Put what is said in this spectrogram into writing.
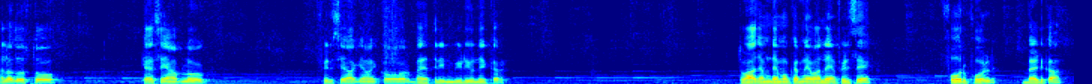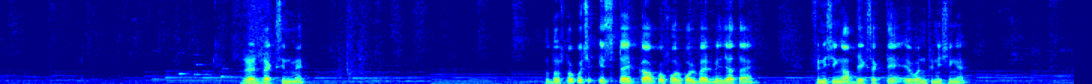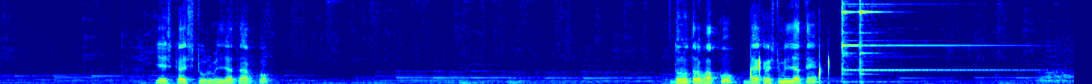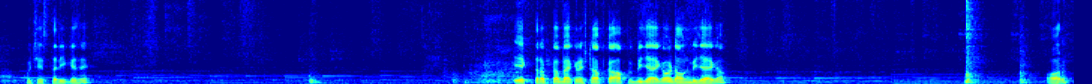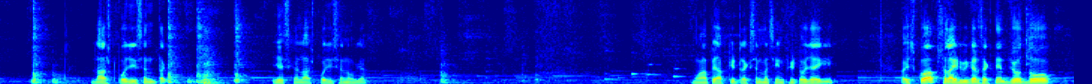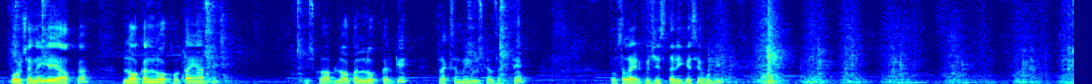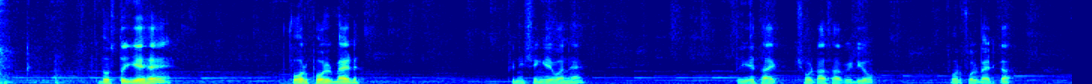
Hello दोस्तों, कैसे हैं आप लोग? फिर से आ गया हूँ एक और बेहतरीन वीडियो लेकर। तो आज हम डेमो करने वाले हैं फिर से फोर फोल्ड बेड का। रेड रैक्सिन में। तो दोस्तों, कुछ इस टाइप का आपको फोर फोल्ड बेड मिल जाता है। फिनिशिंग आप देख सकते हैं, ए वन फिनिशिंग है। ये इसका स्टूल मिल जाता है आपको। दोनों तरफ़ आपको बैक रेस्ट मिल जाते हैं। कुछ इस तरीके से। एक तरफ़ का बैक रेस्ट आपका अप भी जाएगा और डाउन भी जाएगा। और लास्ट पोजीशन तक ये इसका लास्ट पोजीशन हो गया। वहाँ पे आपकी ट्रैक्शन मशीन फिट हो जाएगी। और इसको आप स्लाइड भी कर सकते हैं, जो दो पोर्शन है, ये आपका लॉक अनलॉक होता है यहाँ से। इसको आप लॉक अनलॉक करके ट्रैक्शन में यूज़ कर सकते हैं। तो स्लाइड कुछ इस तरीके से होगी। दोस्तों, ये है four fold bed. Finishing A one है। तो ये था एक छोटा सा वीडियो, फोर फोल्ड बेड का।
